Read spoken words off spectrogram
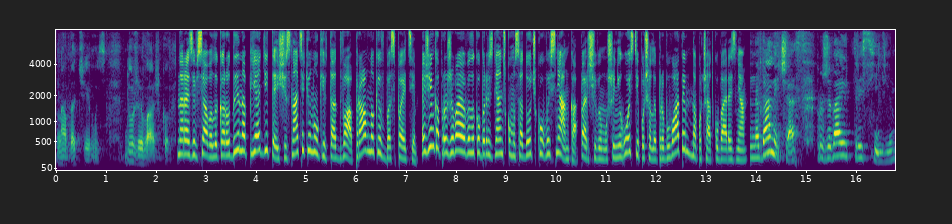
треба чимось. Дуже важко. Наразі вся велика родина, п'ять дітей, 16 онуків та два правнуки в безпеці. Жінка проживає у великоберезнянському садочку Веснянка. Перші вимушені гості почали прибувати на початку березня. На даний час проживають три сім'ї:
